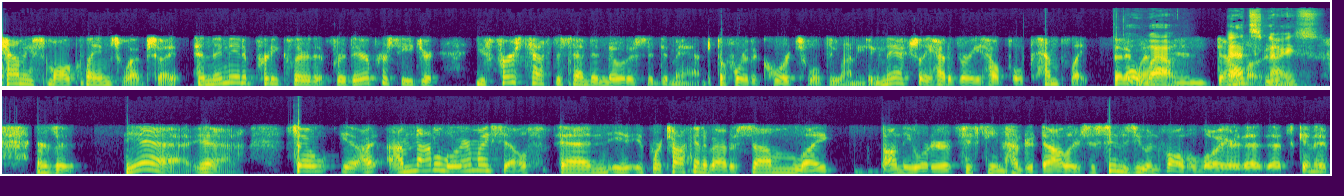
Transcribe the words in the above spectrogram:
county small claims website, and they made it pretty clear that for their procedure, you first have to send a notice of demand before the courts will do anything. They actually had a very helpful template that oh, I went wow. and downloaded. That's nice. And so, yeah, yeah. So yeah, I, I'm not a lawyer myself, and if we're talking about a sum like on the order of fifteen hundred dollars, as soon as you involve a lawyer, that, that's going to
